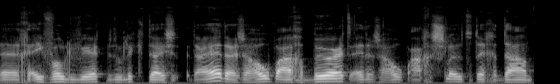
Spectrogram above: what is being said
Uh, geëvolueerd bedoel ik. Daar is, daar, hè, daar is een hoop aan gebeurd en er is een hoop aan gesleuteld en gedaan.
